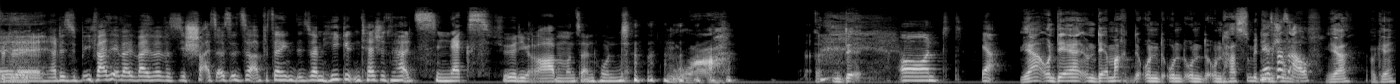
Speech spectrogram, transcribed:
Äh, das, ich weiß nicht, was, was, was die Scheiße, also in so- in seinem, in seinem häkelten Täschchen sind halt Snacks für die Raben und seinen Hund. Boah. Und ja, und der, und der macht, und, und, und, und hast du mit dem Jetzt schon pass mal- auf. Ja, okay.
